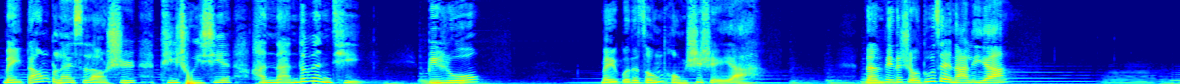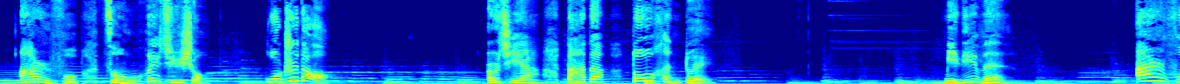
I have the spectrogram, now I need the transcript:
每当布莱斯老师提出一些很难的问题，比如“美国的总统是谁呀？”“南非的首都在哪里呀？”阿尔夫总会举手，“我知道。”而且呀，答的都很对。米莉问：“阿尔夫，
